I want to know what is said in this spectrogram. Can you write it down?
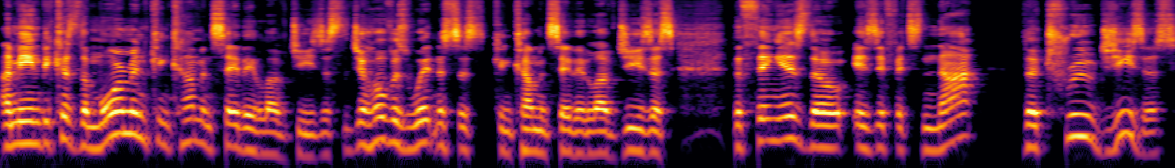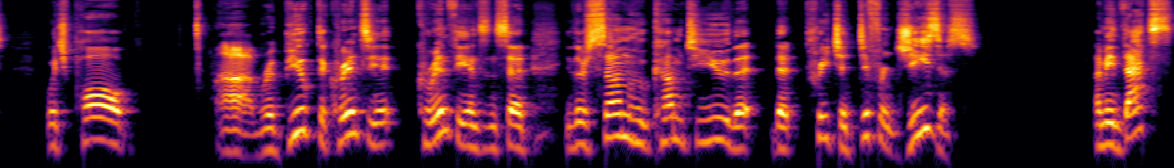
I mean, because the Mormon can come and say they love Jesus, the Jehovah's Witnesses can come and say they love Jesus. The thing is, though, is if it's not the true Jesus, which Paul uh, rebuked the Corinthians and said, "There's some who come to you that that preach a different Jesus." I mean, that's,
